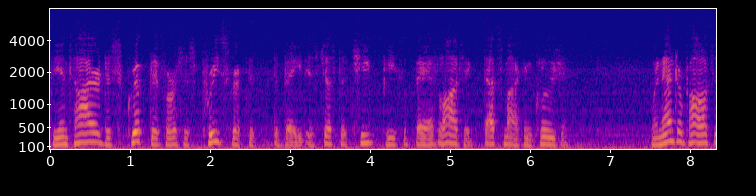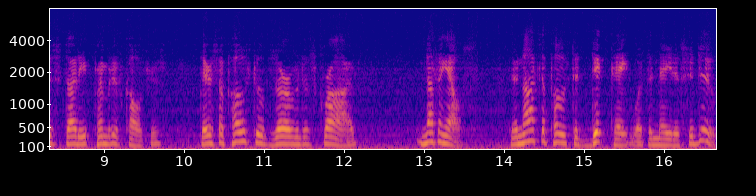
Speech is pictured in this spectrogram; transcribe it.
The entire descriptive versus prescriptive debate is just a cheap piece of bad logic. That's my conclusion. When anthropologists study primitive cultures, they're supposed to observe and describe nothing else. They're not supposed to dictate what the natives should do.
